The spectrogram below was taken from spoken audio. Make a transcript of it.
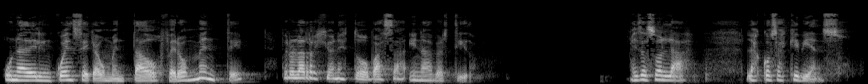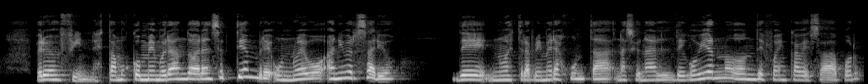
una delincuencia que ha aumentado ferozmente, pero en las regiones todo pasa inadvertido. Esas son las, las cosas que pienso. Pero en fin, estamos conmemorando ahora en septiembre un nuevo aniversario de nuestra primera Junta Nacional de Gobierno, donde fue encabezada por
